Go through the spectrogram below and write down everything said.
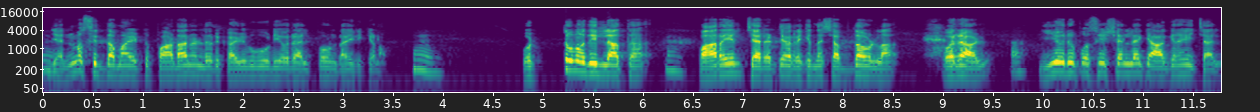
ജന്മസിദ്ധമായിട്ട് പാടാനുള്ള ഒരു കഴിവ് കൂടി ഒരല്പം ഉണ്ടായിരിക്കണം. ഒട്ടുമതില്ലാത്ത പാറയിൽ ചിരട്ടി ഉരയ്ക്കുന്ന ശബ്ദമുള്ള ഒരാൾ ഈ ഒരു പൊസിഷനിലേക്ക് ആഗ്രഹിച്ചാൽ.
